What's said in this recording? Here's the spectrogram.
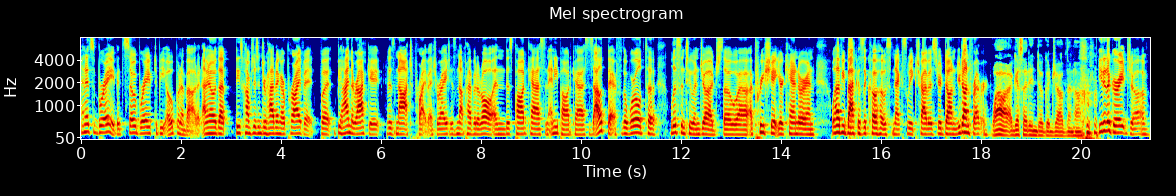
And it's brave. It's so brave to be open about it. I know that these conversations you're having are private, but behind the racquet is not private, right? It's not private at all. And this podcast and any podcast is out there for the world to listen to and judge. So uh, appreciate your candor, and we'll have you back as a co-host next week, Travis. You're done. You're done forever. Wow, I guess I didn't do a good job then, huh? you did a great job.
